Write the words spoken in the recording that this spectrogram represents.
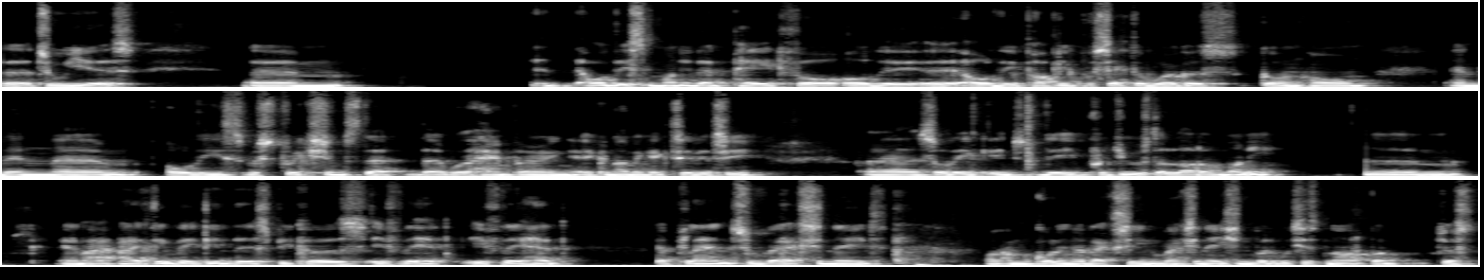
uh, two years. Um, all this money that paid for all the uh, all the public sector workers going home, and then um, all these restrictions that, that were hampering economic activity. Uh, so they they produced a lot of money, um, and I, I, think they did this because if they had if they had a plan to vaccinate, well, I'm calling it vaccine vaccination, but which is not, but just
